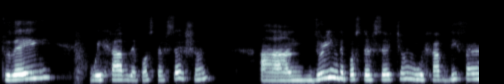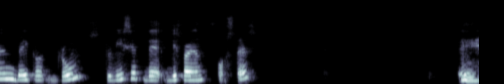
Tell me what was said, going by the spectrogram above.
Today, we have the poster session. And during the poster session, we have different breakout rooms to visit the different posters. Uh,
